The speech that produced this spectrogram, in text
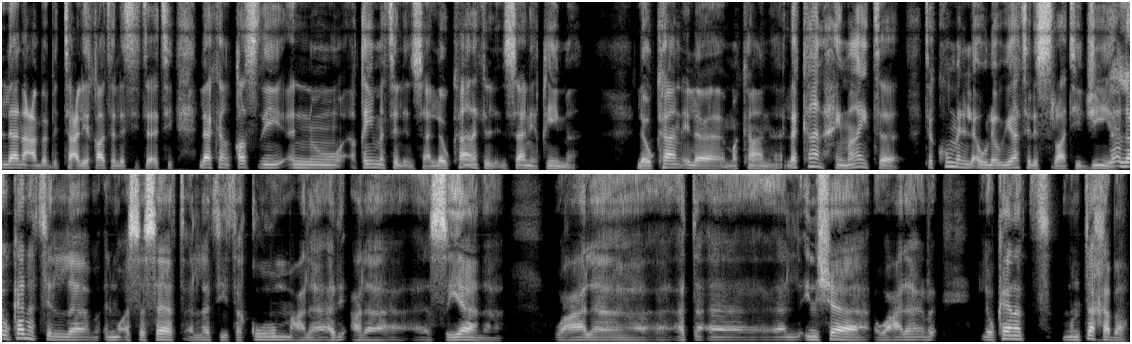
لا نعبأ بالتعليقات التي تأتي. لكن قصدي إنه قيمة الإنسان لو كانت الإنسان قيمة لو كان إلى مكانه لكان حمايته تكون من الأولويات الاستراتيجية. لا لو كانت ال- المؤسسات التي تقوم على على الصيانه وعلى الإنشاء وعلى لو كانت منتخبة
